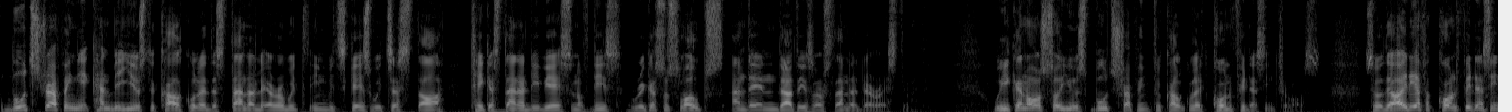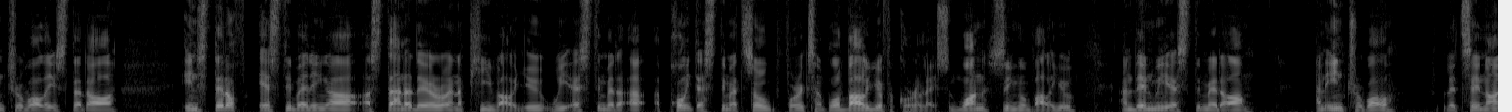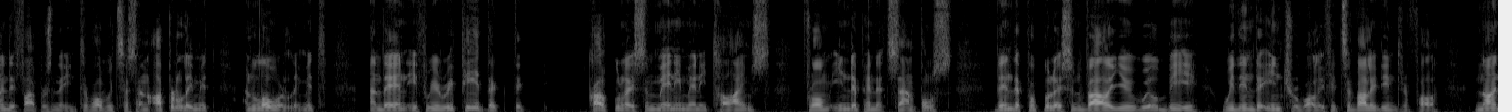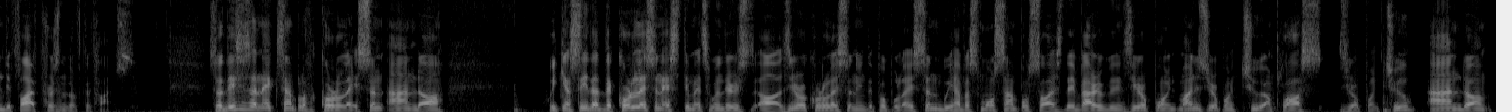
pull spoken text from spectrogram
Bootstrapping it can be used to calculate the standard error, in which case we just uh, take a standard deviation of these regression slopes and then that is our standard error estimate. We can also use bootstrapping to calculate confidence intervals. So the idea of a confidence interval is that uh, instead of estimating a, a, standard error and a p-value, we estimate a, a, point estimate. So for example, a value of a correlation, one single value, and then we estimate uh, an interval, let's say 95% interval, which has an upper limit and lower limit. And then if we repeat the, the calculation many, many times from independent samples, then the population value will be within the interval, if it's a valid interval, 95% of the times. So this is an example of a correlation and uh, we can see that the correlation estimates when there is uh, zero correlation in the population, we have a small sample size, they vary between 0. Point, minus 0.2 and plus 0.2 and um,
